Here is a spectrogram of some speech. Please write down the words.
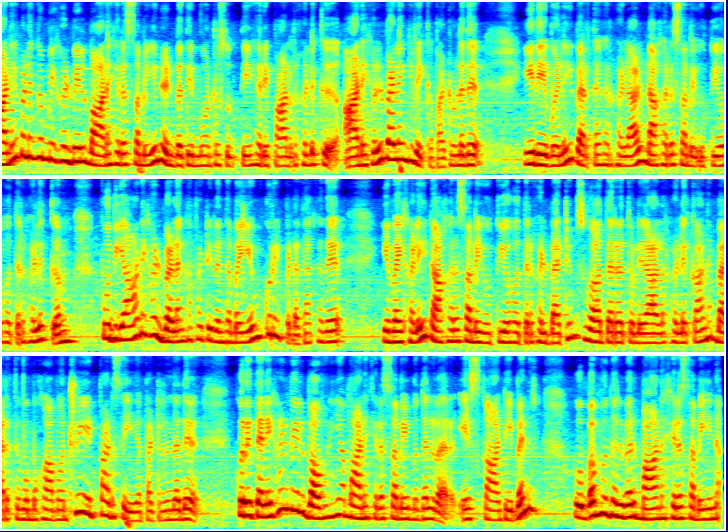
ஆடை வழங்கும் நிகழ்வில் மாநகர சபையின் எண்பத்தி மூன்று சுத்திகரிப்பாளர்களுக்கு ஆடைகள் வழங்கி வைக்கப்பட்டுள்ளது. இதேவேளை வர்த்தகர்களால் நகர சபை உத்தியோகத்தர்களுக்கும் புதிய ஆடைகள் வழங்கப்பட்டிருந்தமையும் குறிப்பிடத்தக்கது. இவைகளை நகர சபை உத்தியோகத்தர்கள் மற்றும் சுகாதார தொழிலாளர்களுக்கான மருத்துவ முகாம் ஒன்று ஏற்பாடு செய்யப்பட்டிருந்தது குறித்த நிகழ்வில் வவுனியா மாநகர சபை முதல்வர் எஸ். காண்டிபன் உப முதல்வர் மாநகர சபையின்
